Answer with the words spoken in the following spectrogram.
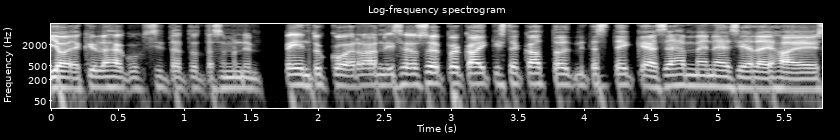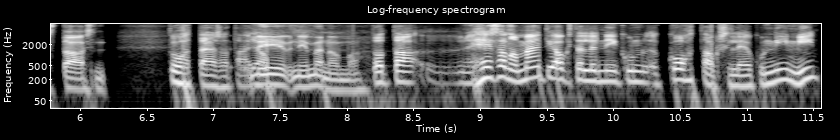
Joo, ja kyllähän kun sitä tota, semmoinen pentukoira on, niin se on söpö kaikki sitä katsoo, että mitä se tekee. Sehän menee siellä ihan ees taas. Tuhatta ja sata, joo. Niin, nimenomaan. Tota, he sanoo, mä en tiedä, onko tälle niin kuin kohtaukselle joku nimi,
